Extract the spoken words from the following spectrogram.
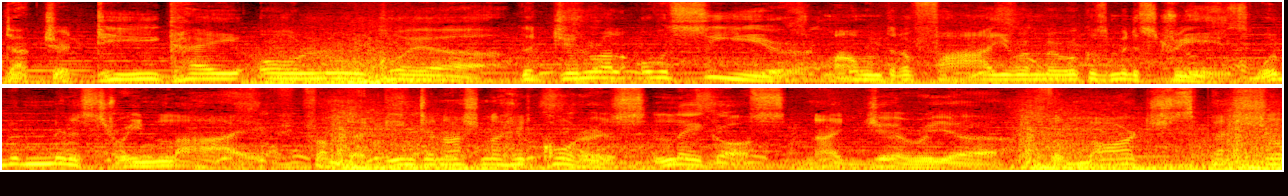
Dr. D.K. Olukoya, the General Overseer, Mountain of Fire and Miracles Ministries, will be ministering live from the international headquarters, Lagos, Nigeria. The March Special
